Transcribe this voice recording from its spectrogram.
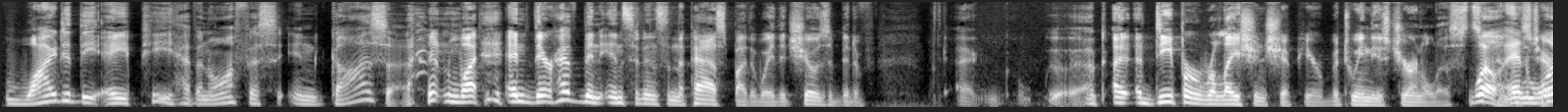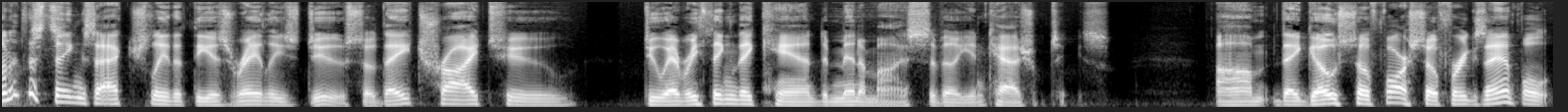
Why did the AP have an office in Gaza? and why? And there have been incidents in the past, by the way, that shows a bit of uh, a, a deeper relationship here between these journalists. Well, and, and, one of the things actually that the Israelis do, so they try to do everything they can to minimize civilian casualties. Um, they go so far. So, for example,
